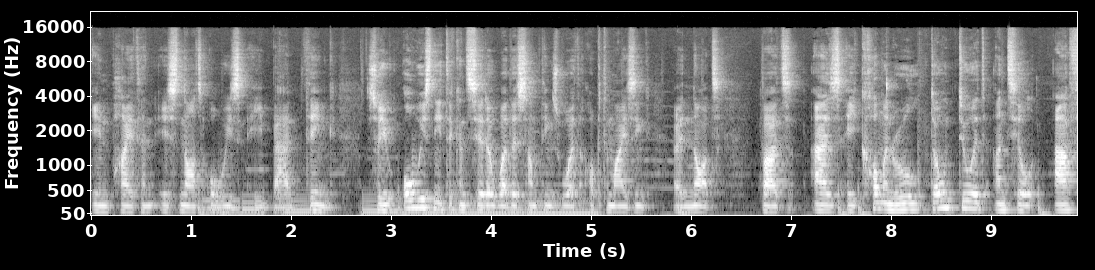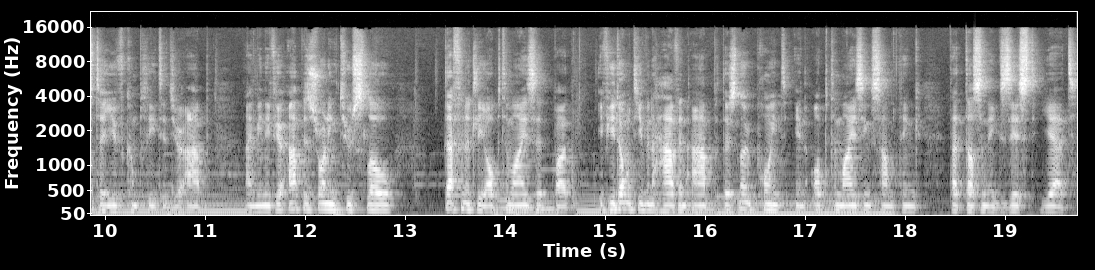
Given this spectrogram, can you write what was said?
in Python is not always a bad thing. So you always need to consider whether something's worth optimizing or not. But as a common rule, don't do it until after you've completed your app. I mean, if your app is running too slow, definitely optimize it, but if you don't even have an app, there's no point in optimizing something that doesn't exist yet.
